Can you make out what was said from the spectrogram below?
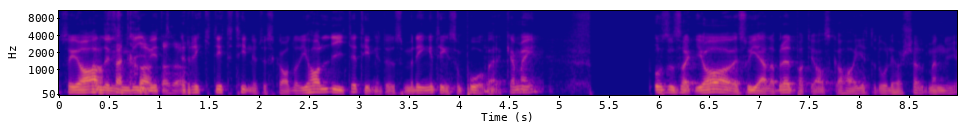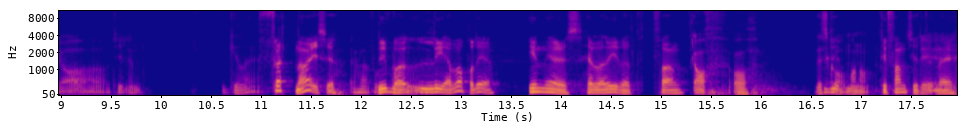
Så jag har aldrig liksom skönt blivit alltså. riktigt tinnitusskadad. Jag har lite tinnitus, men det är ingenting som påverkar mig. Och som sagt, jag är så jävla beredd på att jag ska ha jättedålig hörsel, men jag har tydligen glad. Fett nice ju. Jag Det är bara att fortfarande- leva på det. In-ears hela livet. Fan. Åh, åh. Det ska man ha. Det fanns ju inte. Det, Nej.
